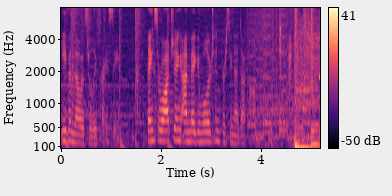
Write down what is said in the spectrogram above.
even though it's really pricey. Thanks for watching. I'm Megan Wollerton for CNET.com.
